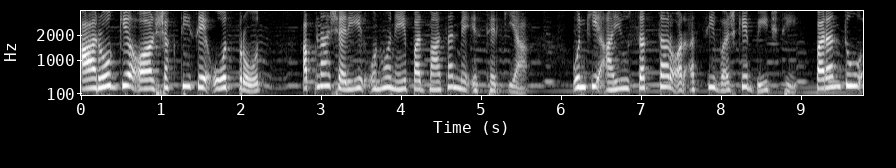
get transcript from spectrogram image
आरोग्य और शक्ति से ओतप्रोत अपना शरीर उन्होंने पद्मासन में स्थिर किया। उनकी आयु सत्तर और अस्सी वर्ष के बीच थी, परंतु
